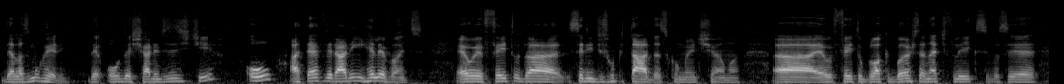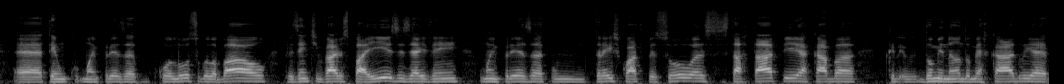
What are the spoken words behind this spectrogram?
delas morrerem, de, ou deixarem de existir, ou até virarem irrelevantes. É o efeito da serem disruptadas, como a gente chama. Uh, é o efeito blockbuster Netflix. Você é, tem um, uma empresa colosso global, presente em vários países, e aí vem uma empresa com três, quatro pessoas, startup, acaba dominando o mercado e, é,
